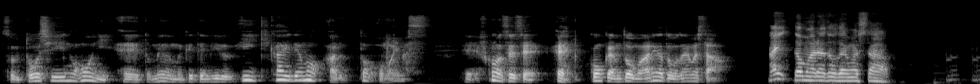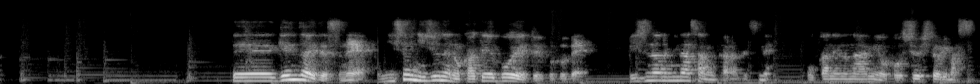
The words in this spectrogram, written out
そういう投資の方に、えっ、と、目を向けてみるいい機会でもあると思います。えー福野先生、えー今回もどうもありがとうございました。はい、どうもありがとうございました。で、現在ですね、2020年の家計防衛ということで、リスナーの皆さんからですね、お金の悩みを募集しております。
